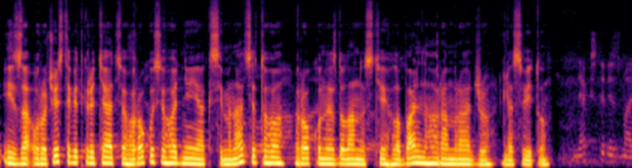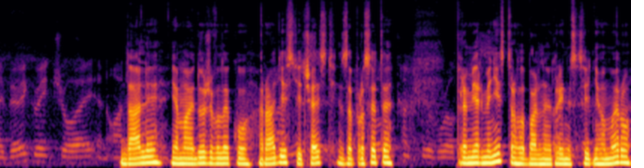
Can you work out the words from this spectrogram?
і за урочисте відкриття цього року сьогодні як 17-го року нездоланності глобального рамраджу для світу. Далі я маю дуже велику радість і честь запросити прем'єр-міністра глобальної країни всесвітнього миру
